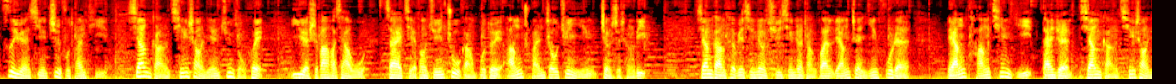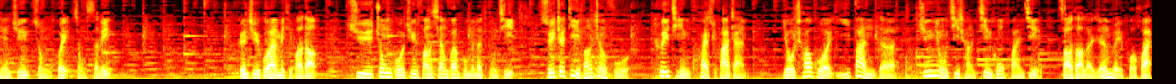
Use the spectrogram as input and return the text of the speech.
自愿性制服团体——香港青少年军总会，一月十八号下午在解放军驻港部队昂船洲军营正式成立。香港特别行政区行政长官梁振英夫人梁唐清怡担任香港青少年军总会总司令。根据国外媒体报道，据中国军方相关部门的统计，随着地方政府推进快速发展。有超过一半的军用机场进攻环境遭到了人为破坏，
